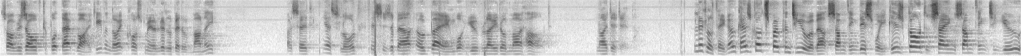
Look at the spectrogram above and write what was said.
So I resolved to put that right, even though it cost me a little bit of money. I said, Yes, Lord, this is about obeying what you've laid on my heart. And I did it. Little thing. Okay, has God spoken to you about something this week? Is God saying something to you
